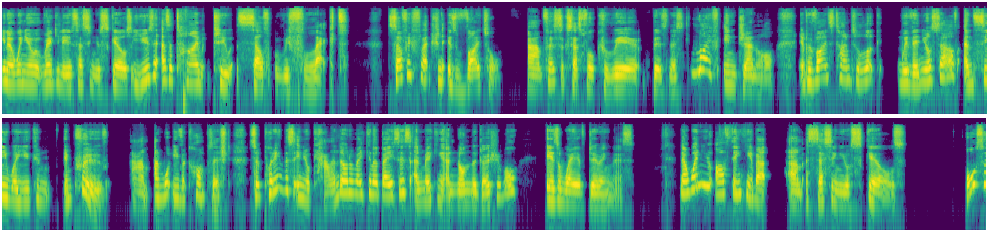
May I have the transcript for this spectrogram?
you know, when you're regularly assessing your skills, use it as a time to self reflect. Self reflection is vital um, for a successful career, business, life in general. It provides time to look within yourself and see where you can improve um, and what you've accomplished. So putting this in your calendar on a regular basis and making it a non-negotiable is a way of doing this. Now, when you are thinking about um, assessing your skills, also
